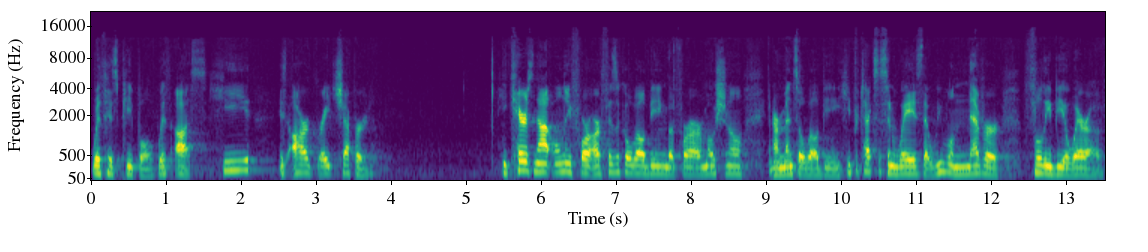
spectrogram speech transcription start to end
with his people, with us. He is our great shepherd. He cares not only for our physical well being, but for our emotional and our mental well being. He protects us in ways that we will never fully be aware of.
